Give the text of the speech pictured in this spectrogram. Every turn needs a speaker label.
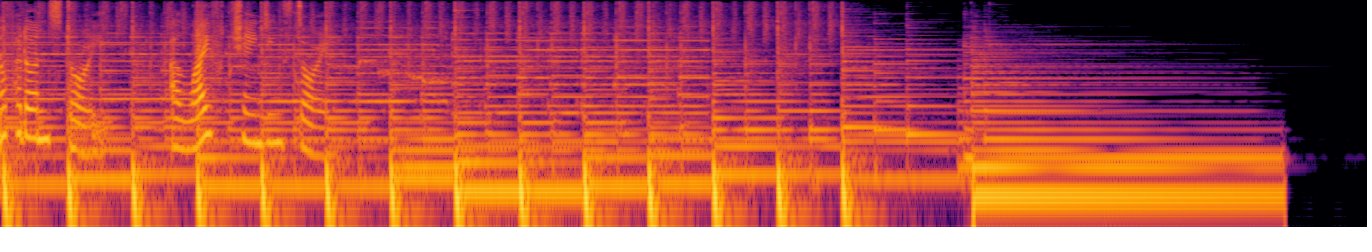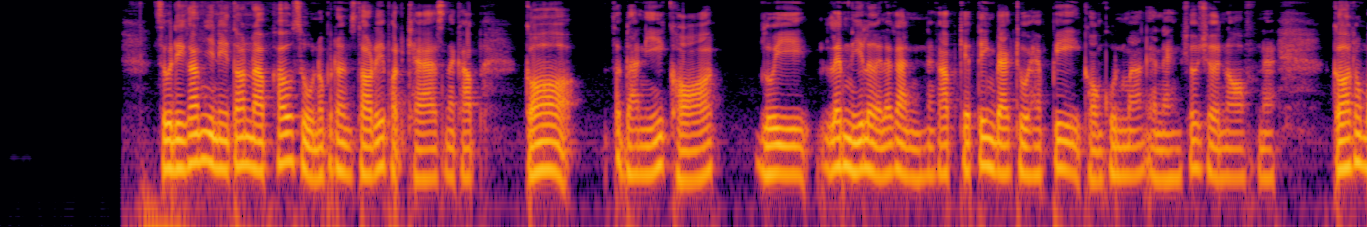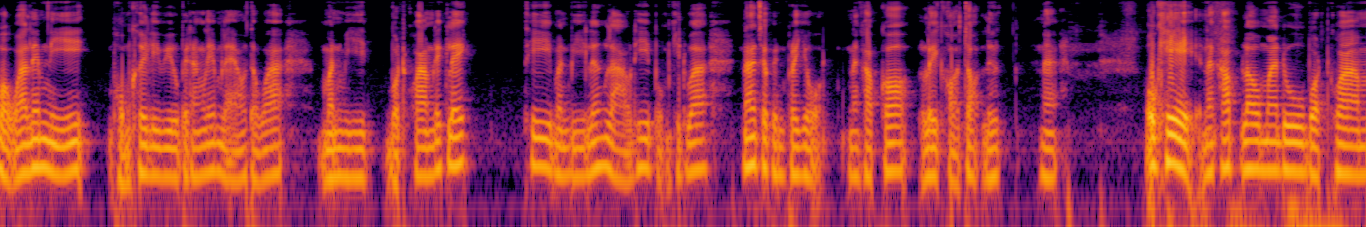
Speaker 1: Nopadol Story a life changing story สวัสดีครับ ยินดีต้อนรับเข้าสู่ Nopadol Story พอดแคสต์นะครับ ก็สัปดาห์นี้ขอลุยเล่มนี้เลยแล้วกันนะครับ Getting Back to Happy ของคุณ Mark and Angel Chernoff นะ ก็ต้องบอกว่าเล่มนี้ผมเคยรีวิวไปทั้งเล่มแล้ว แต่ว่ามันมีบทความเล็กๆ ที่มันมีเรื่องราวที่ผมคิดว่าน่าจะเป็นประโยชน์นะครับ ก็เลยขอเจาะลึกนะโอเคนะครับ เรามาดูบทความ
